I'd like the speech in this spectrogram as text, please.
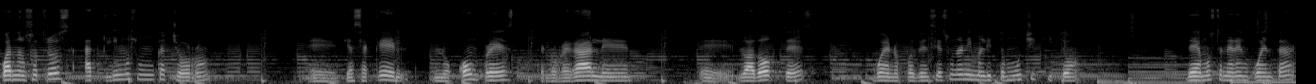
Cuando nosotros adquirimos un cachorro, eh, ya sea que lo compres, te lo regalen, lo adoptes. Bueno, pues bien, si es un animalito muy chiquito, debemos tener en cuenta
